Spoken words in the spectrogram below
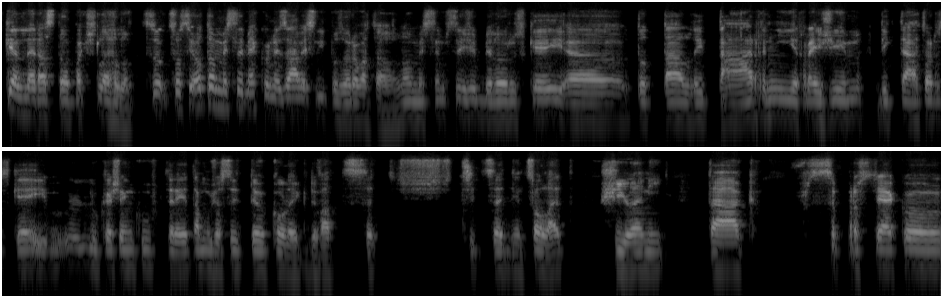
Kellnera z toho pak šlehlo. Co, co si o tom myslím jako nezávislý pozorovatel? No, myslím si, že běloruský uh, totalitární režim, diktátorský Lukašenkův, který je tam už asi kolik, 20, 30 něco let, šílený, tak se prostě jako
